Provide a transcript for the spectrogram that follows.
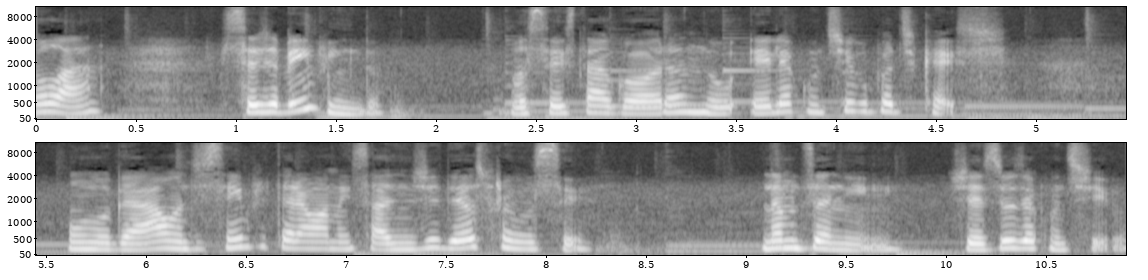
Olá, seja bem-vindo. Você está agora no Ele é Contigo Podcast, um lugar onde sempre terá uma mensagem de Deus para você. Não desanime, Jesus é contigo.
